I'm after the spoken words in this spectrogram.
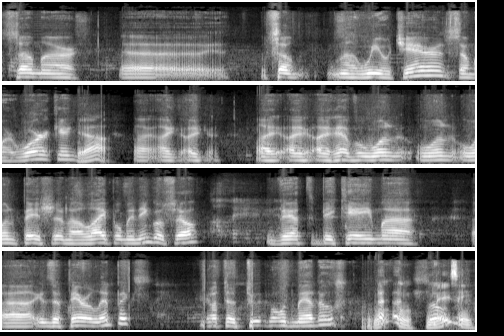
some are uh, some uh, wheelchair, some are working. Yeah. I, I, I, I, I- have one, one, one patient, a lipomeningocele, that became uh, uh, in the Paralympics, got the two gold medals. Mm, So amazing.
